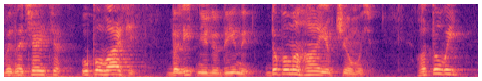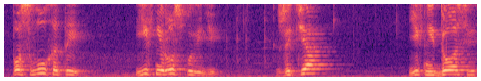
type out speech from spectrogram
визначається у повазі до літньої людини, допомагає в чомусь, готовий послухати їхні розповіді, життя, їхній досвід.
